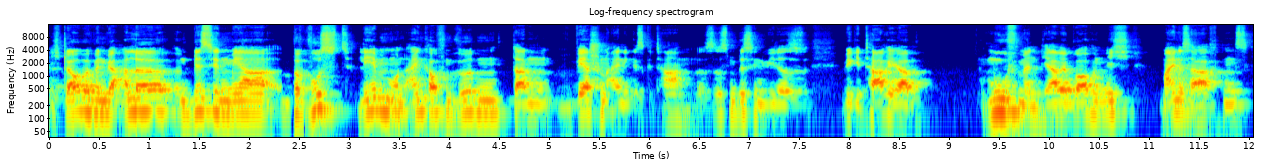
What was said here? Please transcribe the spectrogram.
Ich glaube, wenn wir alle ein bisschen mehr bewusst leben und einkaufen würden, dann wäre schon einiges getan. Das ist ein bisschen wie das Vegetarier-Movement. Ja, wir brauchen nicht meines Erachtens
